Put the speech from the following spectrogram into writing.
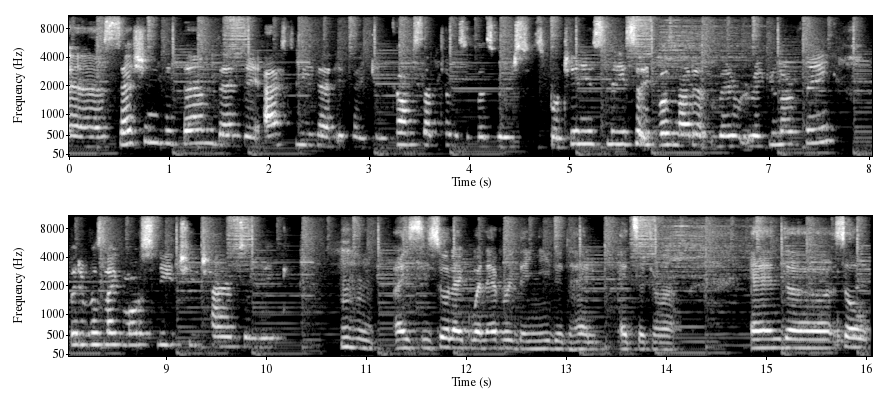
a session with them. Then they asked me that if I can come. Sometimes it was very spontaneously, so it was not a very regular thing, but it was like mostly two times a week. Mm-hmm. I see. So like whenever they needed help, etc. And uh, so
